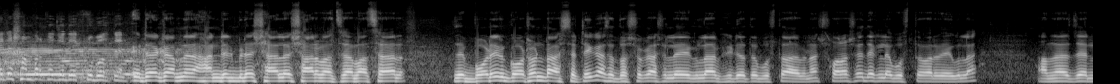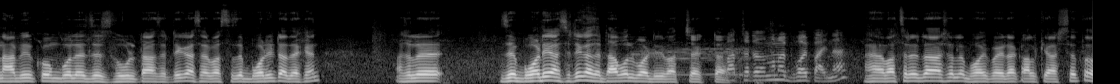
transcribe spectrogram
এটা সম্পর্কে যদি একটু বলতেন। এটা একটা আপনার হান্ড্রেড বিটের সায়ালের সার বাচ্চা বাচ্চার যে বডির গঠনটা আসছে ঠিক আছে? দর্শকরা আসলে এগুলা ভিডিওতে বুঝতে পারবে না। সরাসরি দেখলে বুঝতে পারবে এগুলা। আপনার যে নাভির কম্বলের যে ঝুলটা আছে ঠিক আছে? আর বাচ্চা যে বডিটা দেখেন আসলে যে বডি আছে ঠিক আছে? ডাবল বডির বাচ্চা একটা। বাচ্চাটা মনে ভয় পায় না? হ্যাঁ বাচ্চাটা এটা আসলে ভয় পায় এটা কালকে আসছে তো।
